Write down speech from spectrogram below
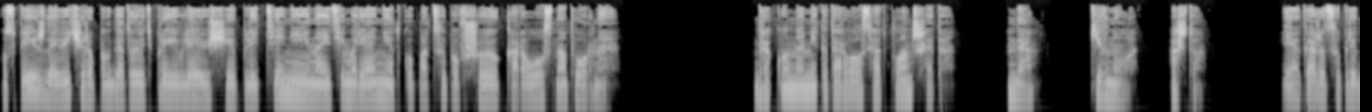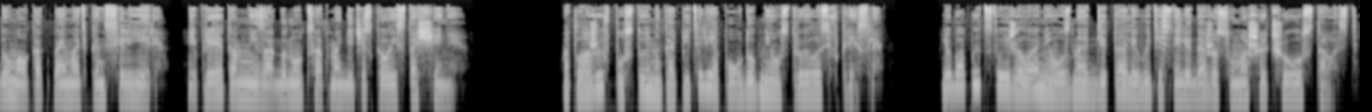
успеешь до вечера подготовить проявляющее плетение и найти марионетку, подсыпавшую Карло снотворное?» Дракон на миг оторвался от планшета. «Да», — кивнула. «А что?» «Я, кажется, придумал, как поймать консильере и при этом не загнуться от магического истощения. Отложив пустой накопитель, я поудобнее устроилась в кресле. Любопытство и желание узнать детали вытеснили даже сумасшедшую усталость.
